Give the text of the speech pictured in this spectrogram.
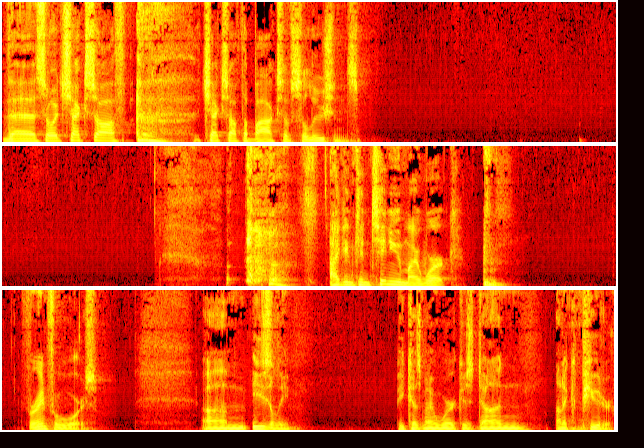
The, so it checks off checks off the box of solutions. I can continue my work for Infowars um, easily because my work is done on a computer.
